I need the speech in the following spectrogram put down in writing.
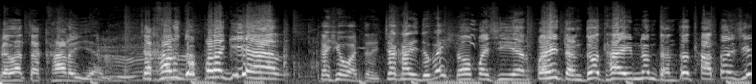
પેલા ચખાડો યાર. ચખાડું તો પડે કે યાર. કશો વાત નહીં. ચખાડી દો ભાઈ. તો પછી યાર પછી ધંધો થાય એમને ધંધો થતો છે.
